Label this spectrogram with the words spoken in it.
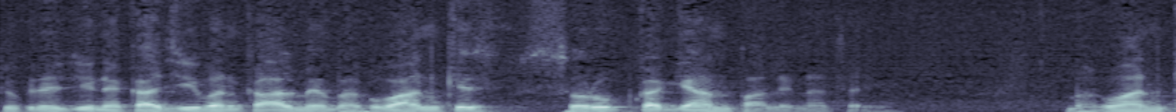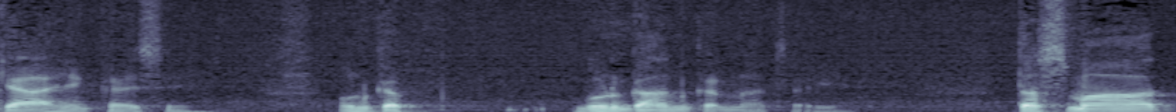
सुखदेव जी ने कहा, जीवन काल में भगवान के स्वरूप का ज्ञान पा लेना चाहिए। भगवान क्या है, कैसे? उनका गुणगान करना चाहिए। तस्मात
